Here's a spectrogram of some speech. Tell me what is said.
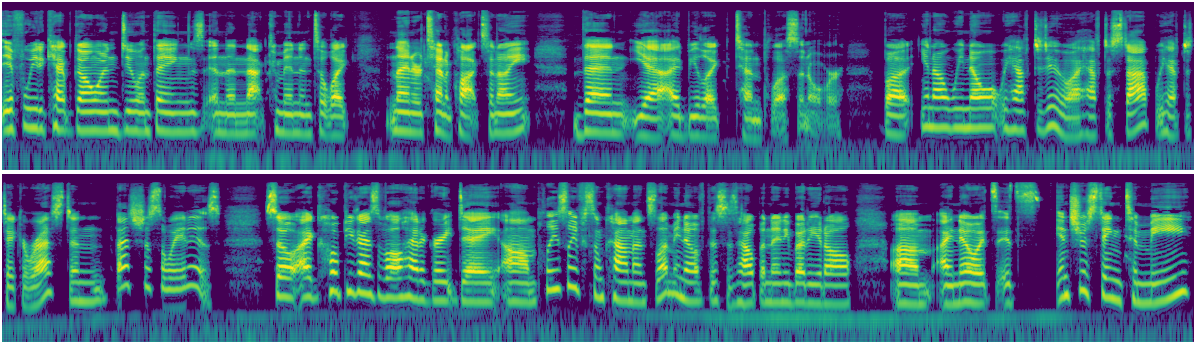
if we'd have kept going, doing things, and then not come in until like nine or ten o'clock tonight, then yeah, I'd be like 10 plus and over. But, you know, we know what we have to do. I have to stop, we have to take a rest, and that's just the way it is. So I hope you guys have all had a great day. Um, please leave some comments. Let me know if this is helping anybody at all. Um, I know it's it's interesting to me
